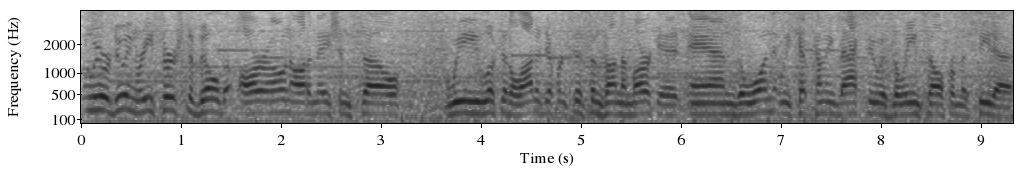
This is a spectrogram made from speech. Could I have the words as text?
When we were doing research to build our own automation cell, we looked at a lot of different systems on the market and the one that we kept coming back to was the lean cell from Acieta.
